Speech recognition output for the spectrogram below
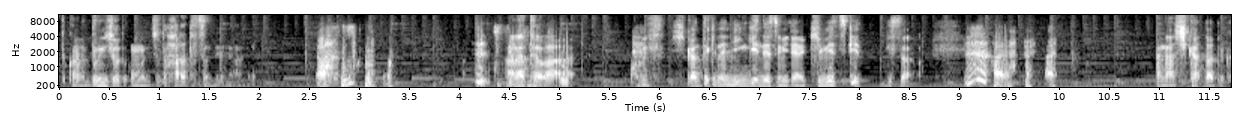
とかの文章とかもちょっと腹立つんだよね。あのあ、なの？あなたは、悲観的な人間ですみたいな決めつけてさ、はいはいはい。話し方とか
